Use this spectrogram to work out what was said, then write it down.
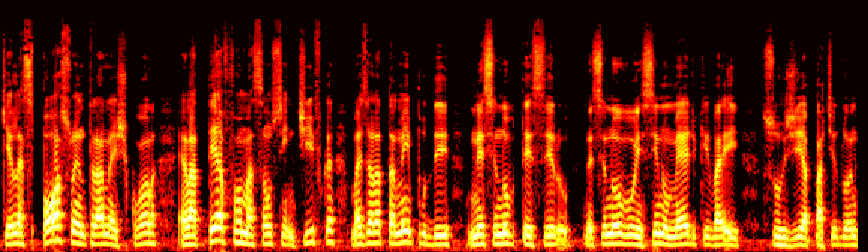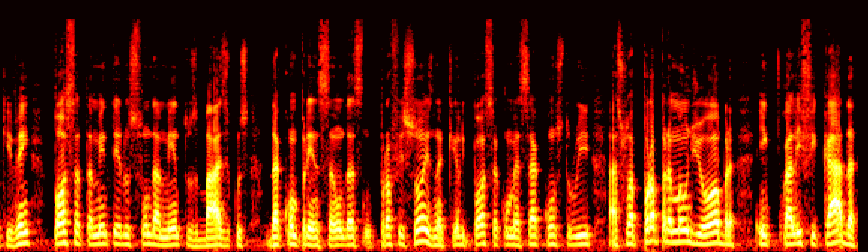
que elas possam entrar na escola, ela ter a formação científica, mas ela também poder, nesse novo terceiro, nesse novo ensino médio que vai surgir a partir do ano que vem, possa também ter os fundamentos básicos da compreensão das profissões, né? que ele possa começar a construir a sua própria mão de obra em, qualificada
